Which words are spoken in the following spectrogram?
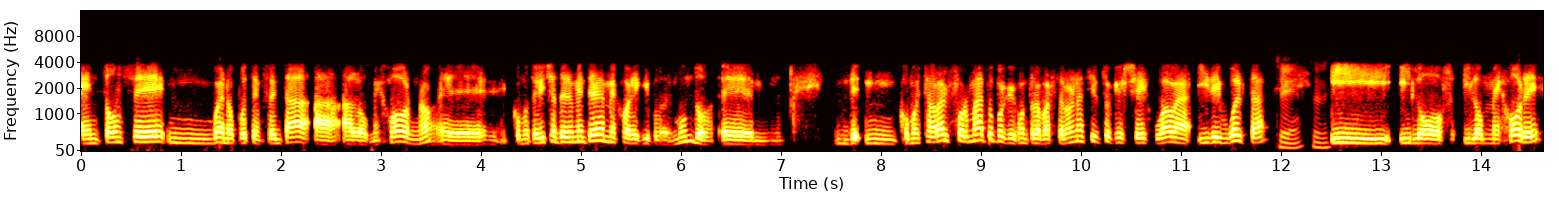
Entonces, bueno, pues te enfrentas a, a, lo mejor, ¿no? Eh, como te he dicho anteriormente, es el mejor equipo del mundo. Eh, de, como está ahora el formato, porque contra el Barcelona es cierto que se jugaba ida y vuelta, sí, sí, sí. Y, y, los, y los mejores,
